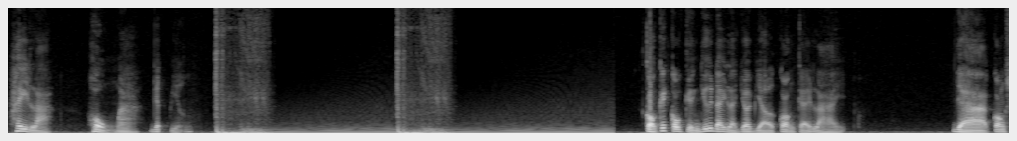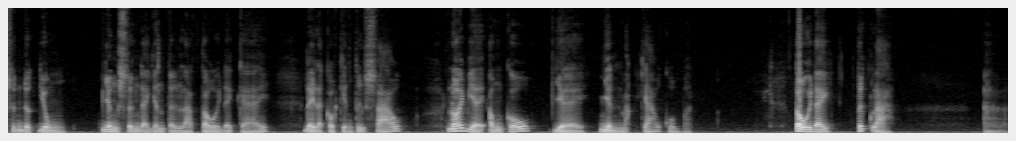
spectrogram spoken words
hay là hồn ma vất dưỡng. Còn cái câu chuyện dưới đây là do vợ con kể lại. Và con xin được dùng nhân xưng đại danh từ là tôi để kể. Đây là câu chuyện thứ sáu. Nói về ông cố về nhìn mặt cháu của mình. Tôi đây tức là à,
